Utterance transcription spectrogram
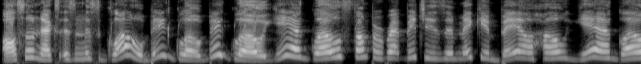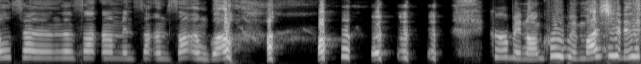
Also next is Miss Glow, Big Glow, Big Glow, yeah, Glow, stump a rep bitches and make it bail, ho, yeah, Glow, something, something, and something, something, Glow. Curbing on Curbin, my shit is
